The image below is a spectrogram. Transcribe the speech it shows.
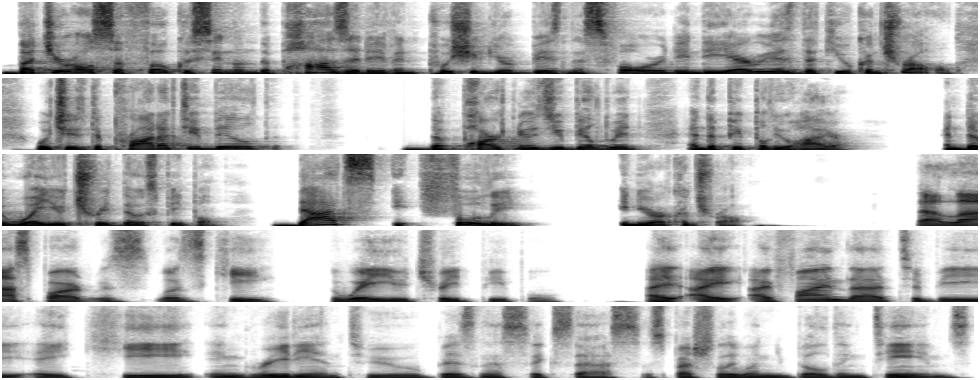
But you're also focusing on the positive and pushing your business forward in the areas that you control, which is the product you build, the partners you build with, and the people you hire and the way you treat those people. That's fully in your control. That last part was was key. The way you treat people. I, I, I find that to be a key ingredient to business success, especially when you're building teams,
